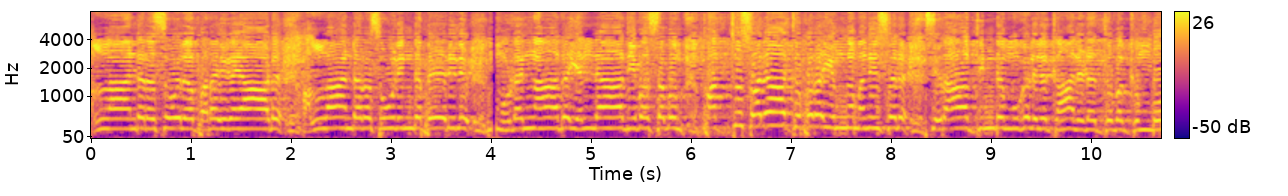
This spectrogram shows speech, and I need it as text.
അള്ളാന്റെ റസൂൽ പറയുകയാണ് അള്ളാന്റെ റസൂലിന്റെ പേരിൽ മുടങ്ങാതെ എല്ലാ ദിവസവും പത്തു സ്വലാത്ത് പറയുന്ന മനുഷ്യർ സിറാത്തിന്റെ മുകളിൽ കാലെടുത്ത് വെക്കുമ്പോ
